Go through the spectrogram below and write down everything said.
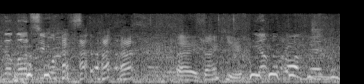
The Losi ones. hey, thank you. yep, no problem, man.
